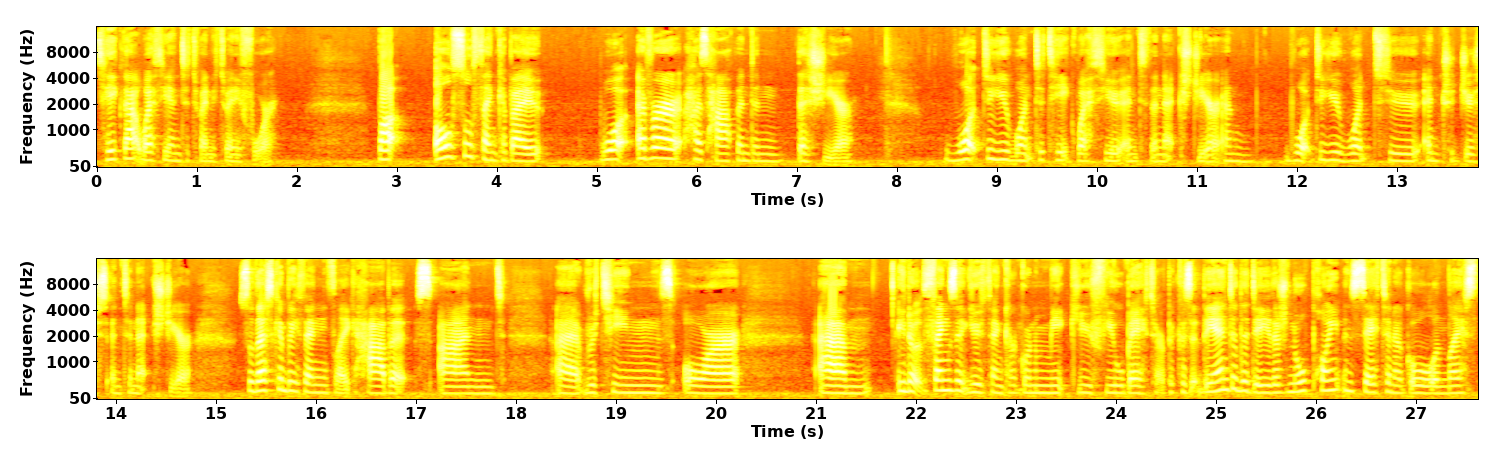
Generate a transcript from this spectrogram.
take that with you into 2024 but also think about whatever has happened in this year what do you want to take with you into the next year? And what do you want to introduce into next year? So, this can be things like habits and uh, routines or um, you know things that you think are going to make you feel better. Because at the end of the day there's no point in setting a goal unless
